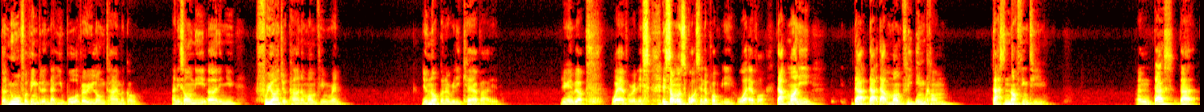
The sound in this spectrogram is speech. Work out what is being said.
the north of England that you bought a very long time ago and it's only earning you £300 a month in rent. You're not going to really care about it. You're to be like, whatever. And if, if someone squats in the property, whatever, that money, that, that, that monthly income that's nothing to you. And that's that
